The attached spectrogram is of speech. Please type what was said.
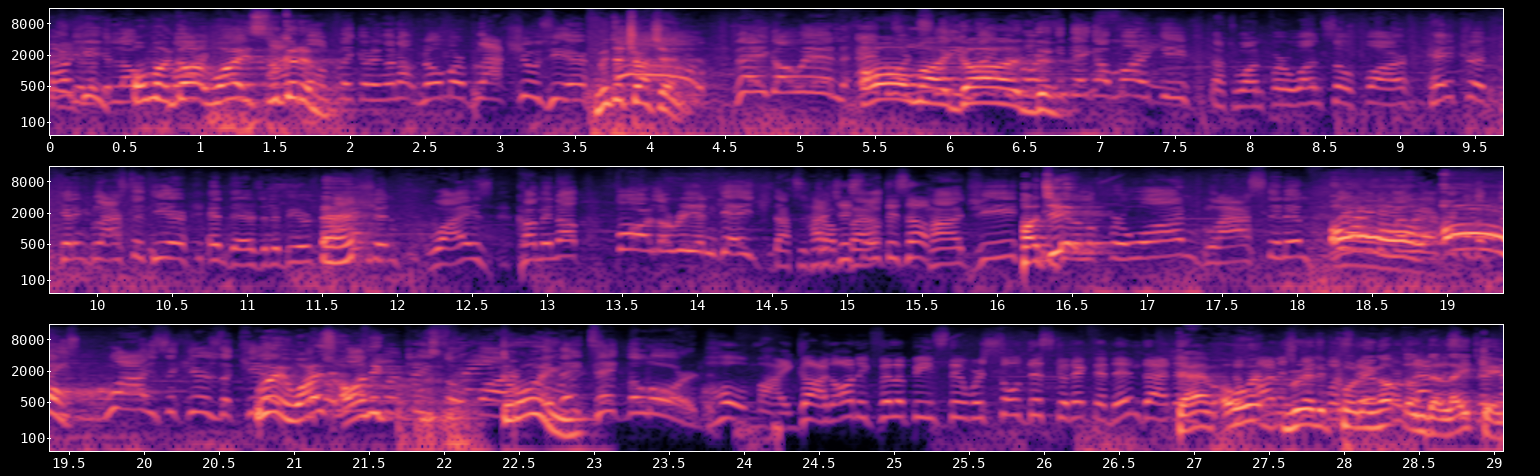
Marky. Oh my God, Marky, Wise, look at him. Flickering on out. No more black shoes here. Winter Truncheon. Oh, they go in. Oh Edward my Slade God. Right before he can take out Marky. That's one for one so far. Hatred getting blasted here, and there's an Abir's Eh? passion. Wise coming up for the re-engage. That's a jump Hadji's back. ult is up. Hadji. Hadji? he's gonna look for one, blasting him. Oh, There's the feathered airstrike to oh. The face. Wise secures the kill. Wait, why is a one Onyx so far, throwing? They take the Lord. Oh my God, Onyx Philippines, they were so disconnected in that. Damn, Owen punishment really was pulling up for on the late game.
